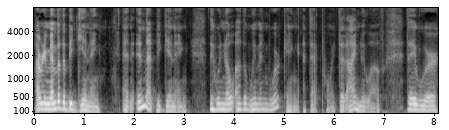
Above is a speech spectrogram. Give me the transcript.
I remember the beginning, and in that beginning, there were no other women working at that point that I knew of. They were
